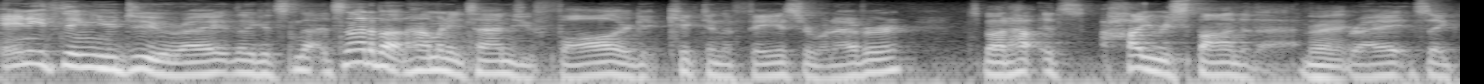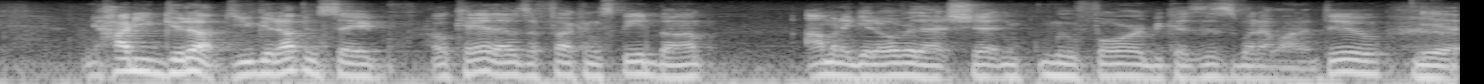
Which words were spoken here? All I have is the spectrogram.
anything you do, right? Like it's not it's not about how many times you fall or get kicked in the face or whatever. It's about how it's how you respond to that, Right. Right? It's like how do you get up? Do you get up and say, okay, that was a fucking speed bump. I'm gonna get over that shit and move forward because this is what I want to do. Yeah.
